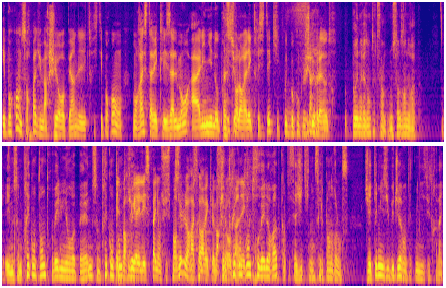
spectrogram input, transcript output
Et pourquoi on ne sort pas du marché européen de l'électricité? Pourquoi on, on reste avec les Allemands à aligner nos prix Parce sur leur électricité qui coûte beaucoup plus cher que la nôtre? Pour une raison toute simple, nous sommes en Europe. Et nous sommes très contents de trouver l'Union européenne, nous sommes très Et contents le de Portugal trouver... et l'Espagne ont suspendu Nous leur sommes- accord avec le marché Nous européen sommes de très contents de trouver l'Europe quand il s'agit de financer le plan de relance. J'ai été ministre du budget avant d'être ministre du Travail.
